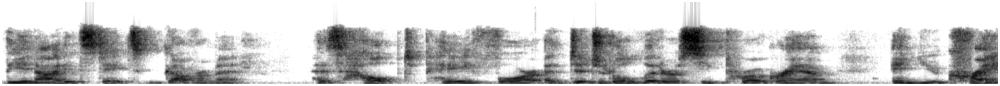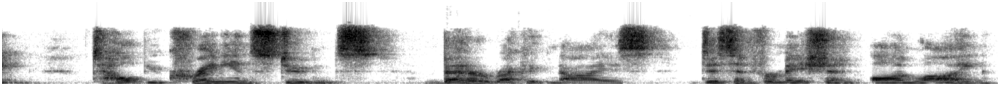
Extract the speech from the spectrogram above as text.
The United States government has helped pay for a digital literacy program in Ukraine to help Ukrainian students better recognize disinformation online.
